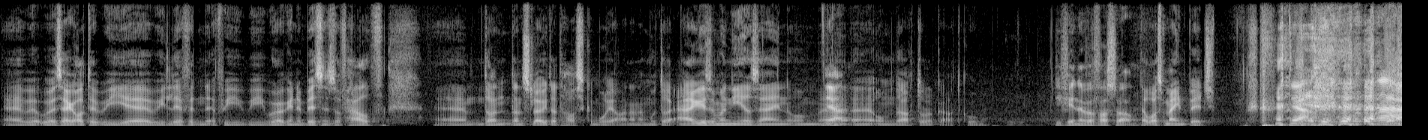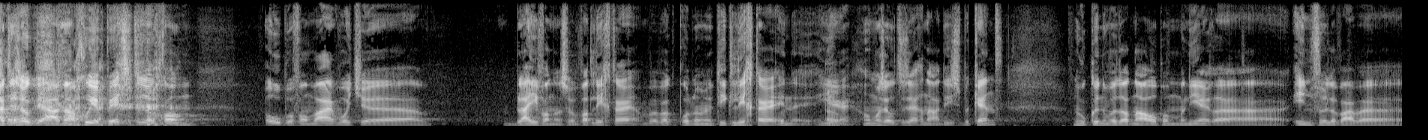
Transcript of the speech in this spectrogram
eh, we, we zeggen altijd, we, eh, we, live in, we, we work in the business of health. Ehm, dan, dan sluit dat hartstikke mooi aan. En dan moet er ergens een manier zijn om, eh, Ja. om daar tot elkaar te komen. Die vinden we vast wel. Dat was mijn pitch. Ja, nou, het is ook ja, nou, een goede pitch. Het is ook gewoon open van waar word je blij van en zo. Wat ligt er? Welke problematiek ligt er in, hier, om maar zo te zeggen? Nou, die is bekend. En hoe kunnen we dat nou op een manier eh, invullen waar we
